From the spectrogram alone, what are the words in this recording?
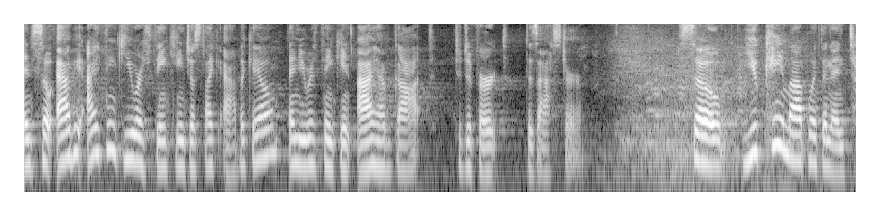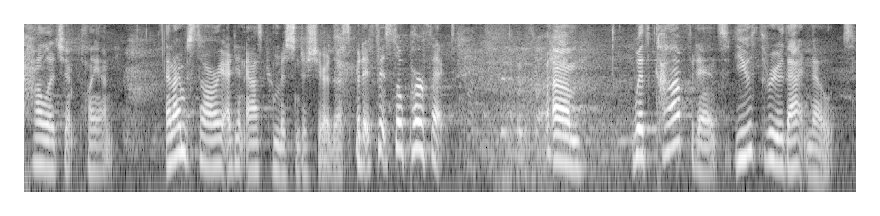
And so, Abby, I think you were thinking just like Abigail, and you were thinking, I have got to divert disaster. So you came up with an intelligent plan. And I'm sorry I didn't ask permission to share this, but it fits so perfect. Um, with confidence, you threw that note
